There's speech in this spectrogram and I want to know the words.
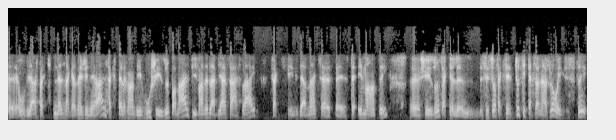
euh, au village parce qu'il tenait le magasin général. Fait que c'était le rendez-vous chez eux pas mal. Puis il vendait de la bière sur la slide. Fait que évidemment que c'était aimanté chez eux. Fait que c'est ça. Fait que tous ces personnages-là ont existé.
